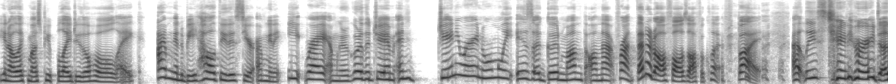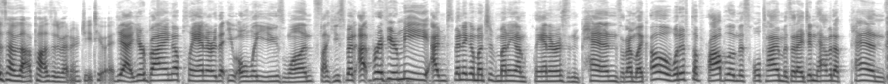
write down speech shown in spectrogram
You know, like most people, I do the whole like I'm going to be healthy this year. I'm going to eat right. I'm going to go to the gym. And January normally is a good month on that front. Then it all falls off a cliff. But at least January does have that positive energy to it. Yeah, you're buying a planner that you only use once. Like you spend, uh, for if you're me, I'm spending a bunch of money on planners and pens. And I'm like, oh, what if the problem this whole time is that I didn't have enough pens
